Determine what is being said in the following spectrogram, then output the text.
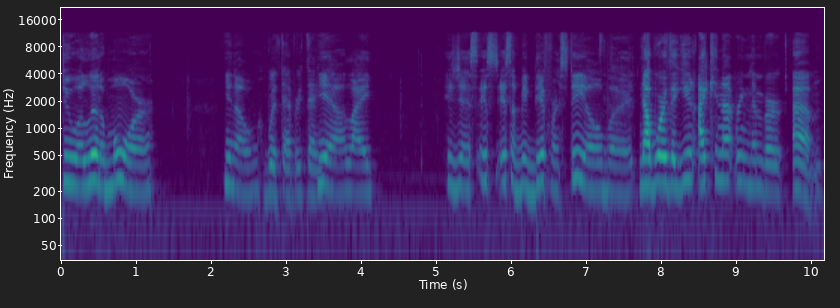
do a little more. You know, with everything. yeah, like it's just it's it's a big difference still, but Now, were the un- I cannot remember. Um,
